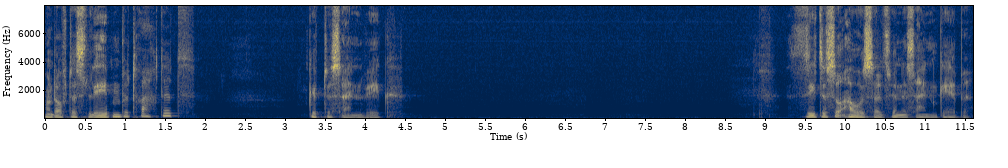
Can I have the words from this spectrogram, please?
Und auf das Leben betrachtet, gibt es einen Weg. Sieht es so aus, als wenn es einen gäbe.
